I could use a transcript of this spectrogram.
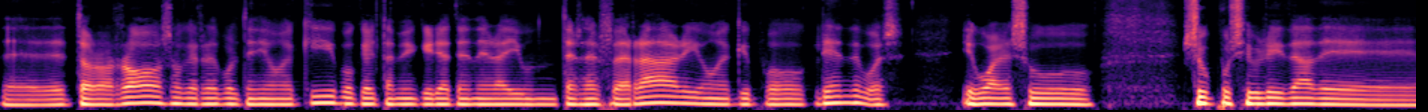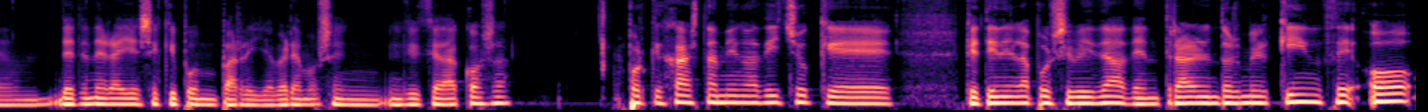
de, Toro Rosso, que Red Bull tenía un equipo, que él también quería tener ahí un tercer Ferrari, un equipo cliente, pues igual es su su posibilidad de, de tener ahí ese equipo en parrilla. Veremos en, qué queda cosa. Porque Haas también ha dicho que, que, tiene la posibilidad de entrar en 2015 o,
